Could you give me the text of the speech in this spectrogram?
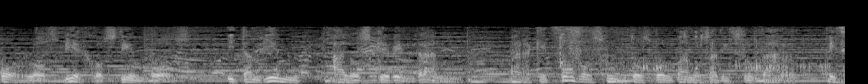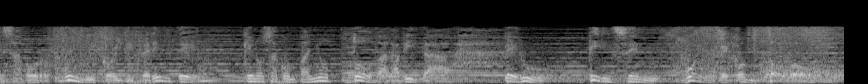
por los viejos tiempos y también a los que vendrán, para que todos juntos volvamos a disfrutar ese sabor único y diferente que nos acompañó toda la vida. Perú, Pilsen vuelve con todo.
